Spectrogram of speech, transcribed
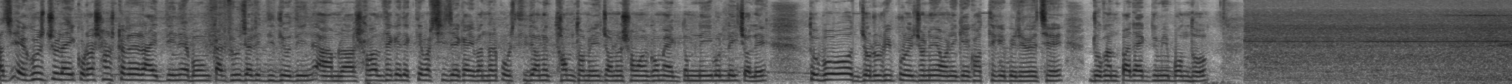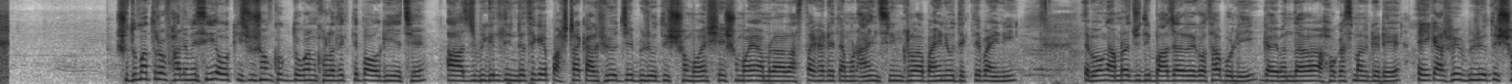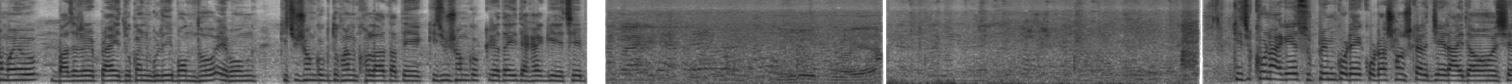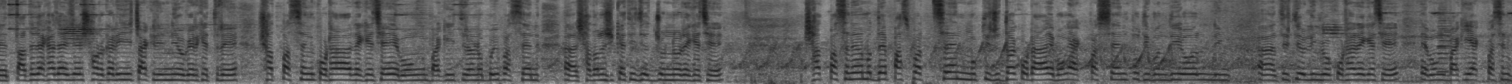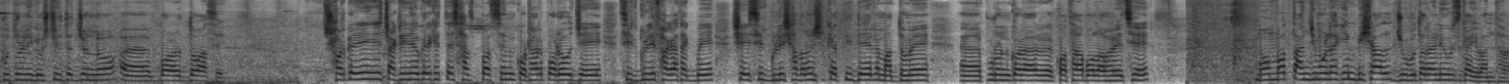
আজ একুশ জুলাই কোটা সংস্কারের রায়ের দিন এবং কারফিউ জারির দ্বিতীয় দিন। আমরা সকাল থেকে দেখতে পাচ্ছি যে গাইবান্ধার পরিস্থিতি অনেক থমথমে, জনসমাগম একদম নেই বললেই চলে। তবুও জরুরি প্রয়োজনে অনেকে ঘর থেকে বের হয়েছে। দোকানপাট একদমই বন্ধ। শুধুমাত্র ফার্মেসি ও কিছু সংখ্যক দোকান খোলা দেখতে পাওয়া গিয়েছে। আজ বিকেল তিনটা থেকে পাঁচটা কারফিউর যে বিরতির সময় সেই সময় আমরা রাস্তাঘাটে তেমন আইন শৃঙ্খলা বাহিনীও দেখতে পাইনি। এবং আমরা যদি বাজারের কথা বলি, গাইবান্ধা হকাস মার্কেটে, এই কারফিউ বিরতির সময়ও বাজারের প্রায় দোকানগুলি বন্ধ এবং কিছু সংখ্যক দোকান খোলা, তাতে কিছু সংখ্যক ক্রেতাই দেখা গিয়েছে। কিছুক্ষণ আগে সুপ্রিম কোর্টে কোটা সংস্কারের যে রায় দেওয়া হয়েছে, তাতে দেখা যায় যে সরকারি চাকরি নিয়োগের ক্ষেত্রে সাত পার্সেন্ট কোটা রেখেছে এবং বাকি তিরানব্বই পার্সেন্ট সাধারণ শিক্ষার্থীদের জন্য রেখেছে। সাত পার্সেন্টের মধ্যে পাঁচ পার্সেন্ট মুক্তিযোদ্ধা কোটা এবং এক পার্সেন্ট প্রতিবন্ধী ও তৃতীয় লিঙ্গ কোটা রেখেছে এবং বাকি এক পার্সেন্ট ক্ষুদ্র নিগোষ্ঠীদের জন্য বরাদ্দ আছে। সরকারি চাকরি নিয়োগের ক্ষেত্রে সাত পার্সেন্ট কোঠার পরেও যে সিটগুলি ফাঁকা থাকবে, সেই সিটগুলি সাধারণ শিক্ষার্থীদের মাধ্যমে পূরণ করার কথা বলা হয়েছে। মোহাম্মদ তানজিমুল হাকিম, বিশাল যুবতারা নিউজ, গাইবান্ধা।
